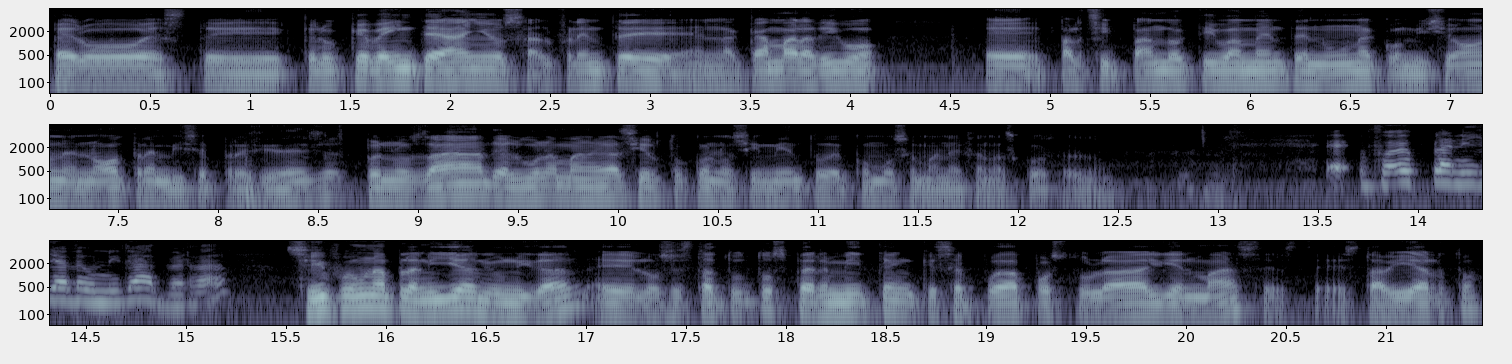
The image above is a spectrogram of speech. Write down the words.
pero este, creo que 20 años al frente en la Cámara, digo, eh, participando activamente en una comisión, en otra, en vicepresidencias, pues nos da de alguna manera cierto conocimiento de cómo se manejan las cosas. ¿no? Eh, fue planilla de unidad, ¿verdad? Sí, fue una planilla de unidad. Eh, los estatutos permiten que se pueda postular a alguien más, este, está abierto.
